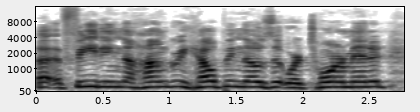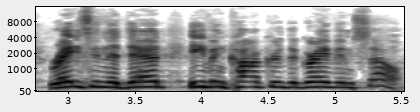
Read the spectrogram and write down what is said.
uh, feeding the hungry, helping those that were tormented, raising the dead. Even conquered the grave himself.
